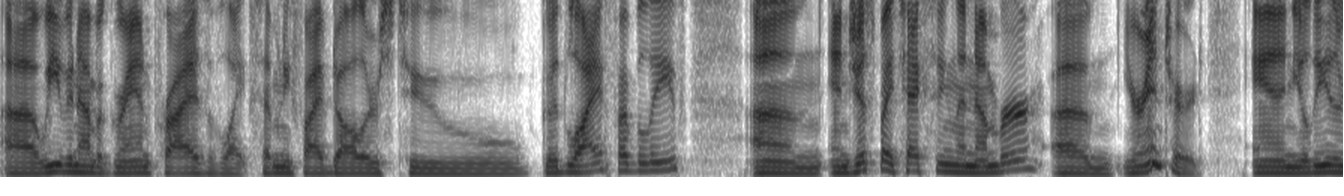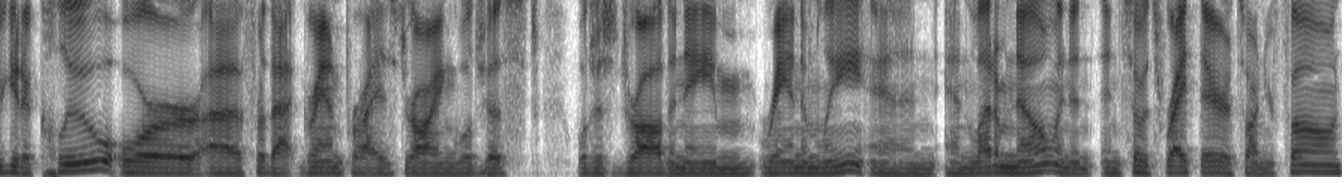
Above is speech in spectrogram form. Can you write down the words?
Uh, we even have a grand prize of like $75 to Good Life, I believe. Um, and just by texting the number, um, you're entered, and you'll either get a clue or uh, for that grand prize drawing, we'll just we'll just draw the name randomly and and let them know, and and so it's right there. It's on your phone.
